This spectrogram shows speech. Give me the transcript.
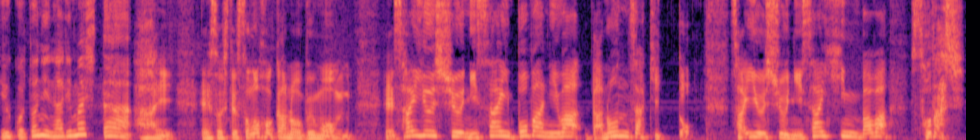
いうことになりました。はい、えー、そしてその他の部門、えー、最優秀2歳ボバにはダノンザキット、最優秀2歳牝馬はソダシ、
